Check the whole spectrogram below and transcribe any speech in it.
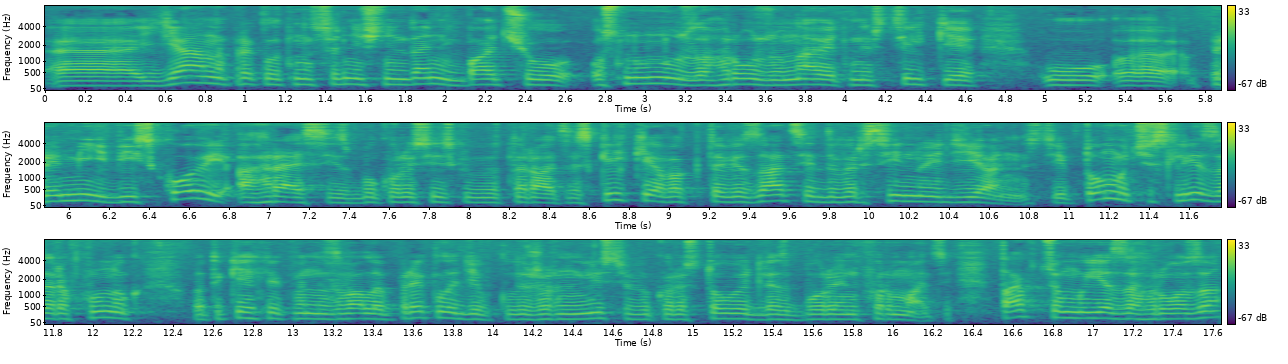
е, я, наприклад, на сьогоднішній день бачу основну загрозу навіть не стільки у е, прямій військовій агресії з боку Російської Федерації, скільки в активізації диверсійної діяльності, і в тому числі за рахунок отаких, як ви назвали, прикладів, коли журналістів використовують для збору інформації. Так, в цьому є загроза.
